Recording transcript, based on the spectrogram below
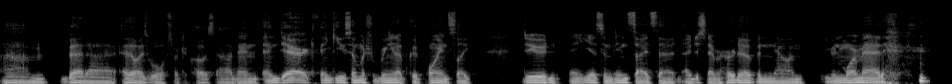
Um, but uh, otherwise, we'll start to close out. And and Derek, thank you so much for bringing up good points. Like, dude, you had some insights that I just never heard of, and now I'm even more mad.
